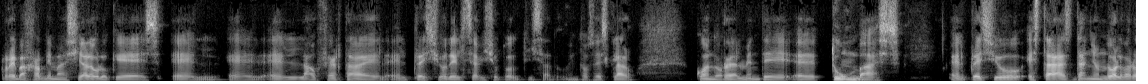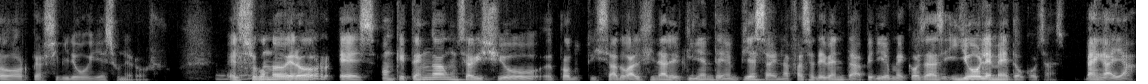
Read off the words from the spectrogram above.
rebajar demasiado lo que es la oferta, el, precio del servicio productizado. Entonces, claro, cuando realmente eh, tumbas el precio, estás dañando al valor percibido y es un error. El segundo error es, aunque tenga un servicio eh, productizado, al final el cliente empieza en la fase de venta a pedirme cosas y yo le meto cosas. Venga ya.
